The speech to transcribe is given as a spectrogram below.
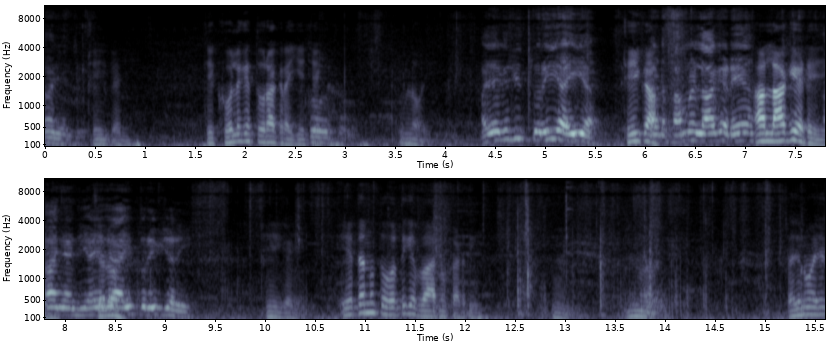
ਹਾਂਜੀ ਹਾਂਜੀ। ਠੀਕ ਆ ਜੀ। ਤੇ ਖੋਲ ਕੇ ਤੋਰਾ ਕਰਾਈਏ ਚੈੱਕ। ਲਓ ਜੀ। ਅਜੇ ਵੀਰ ਜੀ ਤੁਰੀ ਆਈ ਆ। ਠੀਕ ਆ। ਤੁਹਾਡੇ ਸਾਹਮਣੇ ਲਾ ਕੇ ਹੜੇ ਆ। ਆ ਲਾ ਕੇ ਹਟੇ ਜੀ। ਹਾਂਜੀ ਹਾਂਜੀ ਅਜੇ। ਆਈ ਤੁਰੀ ਵਿਚਾਰੀ। ਠੀਕ ਹੈ ਜੀ। ਇਹ ਨੂੰ ਤੋਰ ਦਈਏ, ਬਾਹਰ ਨੂੰ ਕੱਢ ਦਈਏ। ਸਜਣੋ ਅਜੇ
